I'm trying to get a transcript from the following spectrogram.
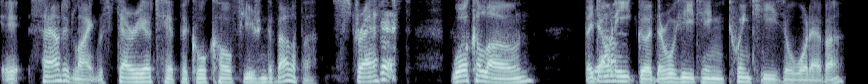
it sounded like the stereotypical ColdFusion developer stressed, work alone, they don't eat good. They're always eating Twinkies or whatever.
